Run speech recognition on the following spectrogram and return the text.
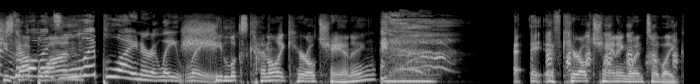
She's the got woman's blonde- lip liner lately? She looks kind of like Carol Channing. if Carol Channing went to like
